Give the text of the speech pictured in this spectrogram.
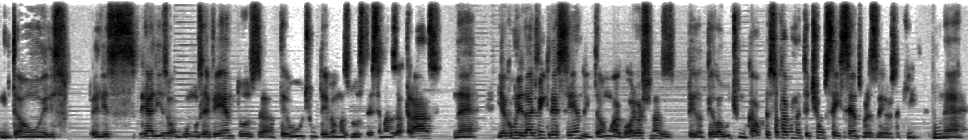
Então, eles eles realizam alguns eventos, até o último teve umas duas, três semanas atrás, né? E a comunidade vem crescendo. Então, agora eu acho que nós, pela, pela último cálculo, o pessoal estava comentando tinha uns 600 brasileiros aqui, uhum. né?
